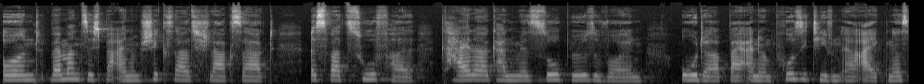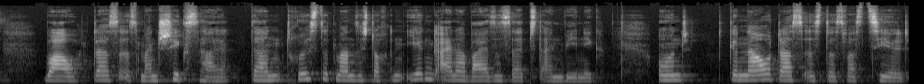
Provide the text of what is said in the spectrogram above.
Und wenn man sich bei einem Schicksalsschlag sagt, es war Zufall, keiner kann mir so böse wollen. Oder bei einem positiven Ereignis, wow, das ist mein Schicksal, dann tröstet man sich doch in irgendeiner Weise selbst ein wenig. Und genau das ist es, was zählt,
